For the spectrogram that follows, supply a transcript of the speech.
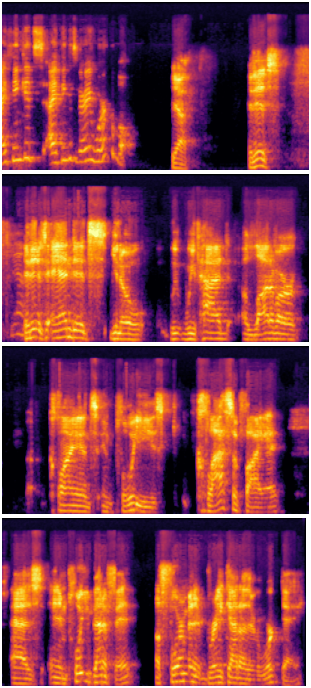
I think it's I think it's very workable. Yeah, it is. Yeah. It is, and it's you know we, we've had a lot of our clients employees classify it as an employee benefit, a four minute break out of their workday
